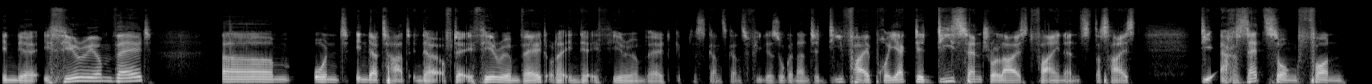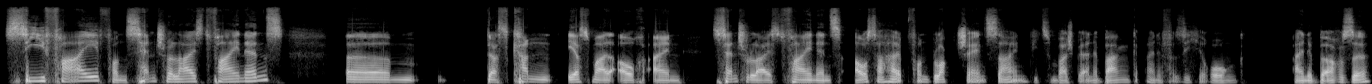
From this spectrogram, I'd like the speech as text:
in der Ethereum-Welt ähm, und in der Tat, in der, auf der Ethereum-Welt oder in der Ethereum-Welt gibt es ganz, ganz viele sogenannte DeFi-Projekte, Decentralized Finance. Das heißt, die Ersetzung von CFI, von Centralized Finance, ähm, das kann erstmal auch ein Centralized Finance außerhalb von Blockchains sein, wie zum Beispiel eine Bank, eine Versicherung, eine Börse.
